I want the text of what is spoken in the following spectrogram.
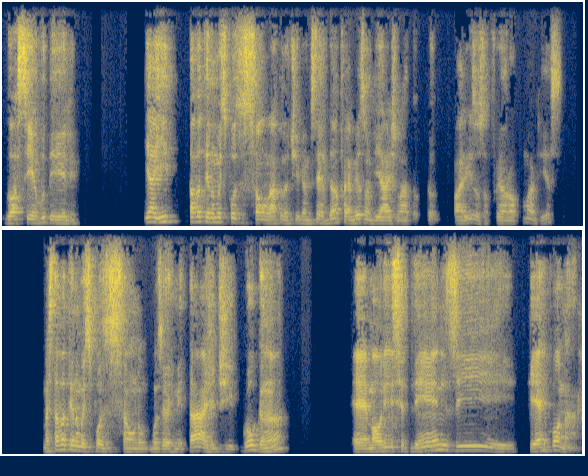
do acervo dele. E aí estava tendo uma exposição lá quando eu tive em Amsterdã, foi a mesma viagem lá do, do Paris, eu só fui à Europa uma vez. Mas estava tendo uma exposição no Museu Hermitage de Gauguin, é, Maurice Denis e Pierre Bonnard.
